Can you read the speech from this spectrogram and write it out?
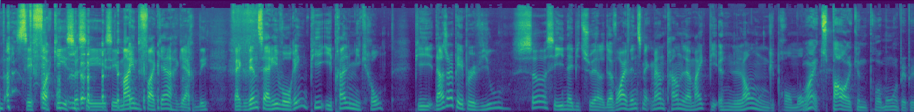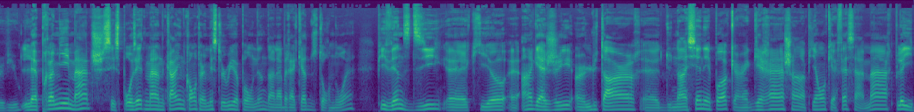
dans C'est fucké, ça. C'est mind-fuckant à regarder. Fait que Vince arrive au ring, puis il prend le micro. Puis dans un pay-per-view, ça, c'est inhabituel. De voir Vince McMahon prendre le mic, puis une longue promo. Ouais, tu pars avec une promo, un pay-per-view. Le premier match, c'est supposé être Mankind contre un mystery opponent dans la braquette du tournoi. Puis Vince dit euh, qu'il a euh, engagé un lutteur euh, d'une ancienne époque, un grand champion qui a fait sa marque. Puis là, il,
